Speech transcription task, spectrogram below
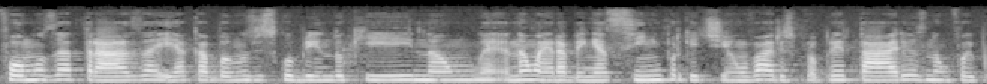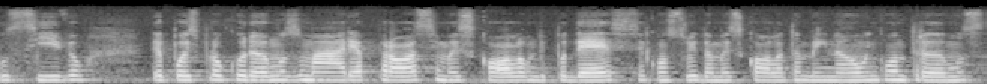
fomos atrás e acabamos descobrindo que não, é, não era bem assim, porque tinham vários proprietários, não foi possível. Depois procuramos uma área próxima à escola, onde pudesse ser construída uma escola, também não encontramos.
